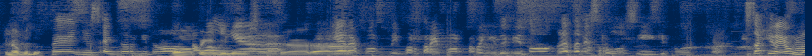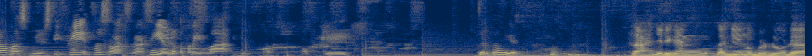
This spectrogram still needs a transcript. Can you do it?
Kenapa tuh? pengen news anchor gitu loh Oh, pengen jadi awalnya news anchor. ah. kayak report reporter reporter gitu gitu kelihatannya seru sih gitu terus akhirnya ya udah masuk Binus TV terus seleksi seleksi ya udah keterima gitu Oke. Terkali ya Nah, jadi kan tadi lo berdua udah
